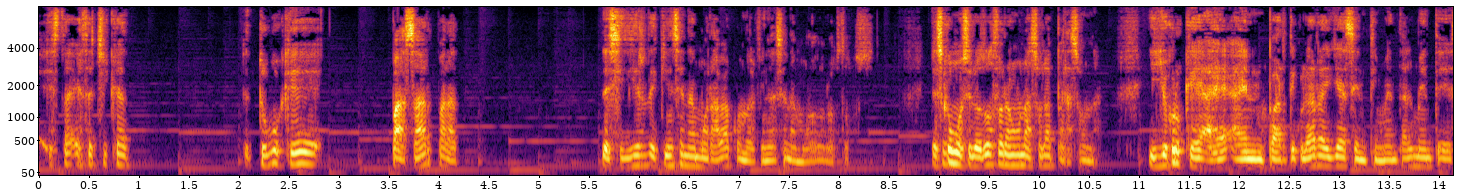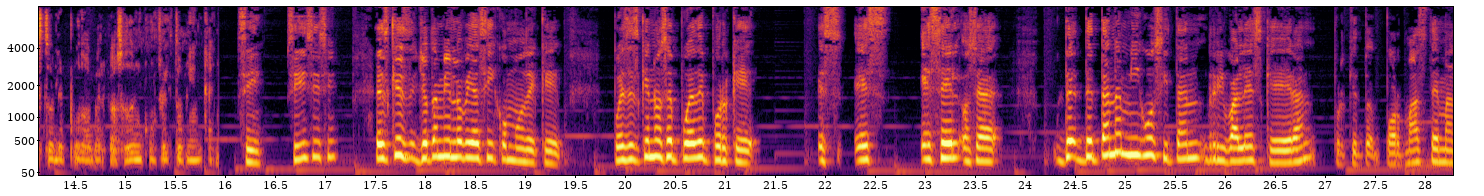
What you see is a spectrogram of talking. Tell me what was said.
esta, esta chica tuvo que pasar para decidir de quién se enamoraba cuando al final se enamoró de los dos. Es como si los dos fueran una sola persona. Y yo creo que en particular a ella sentimentalmente esto le pudo haber causado un conflicto bien cañón. Sí, sí, sí, sí. Es que yo también lo vi así como de que, pues es que no se puede porque es, es, es él, o sea, de, tan amigos y tan rivales que eran, porque por más tema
